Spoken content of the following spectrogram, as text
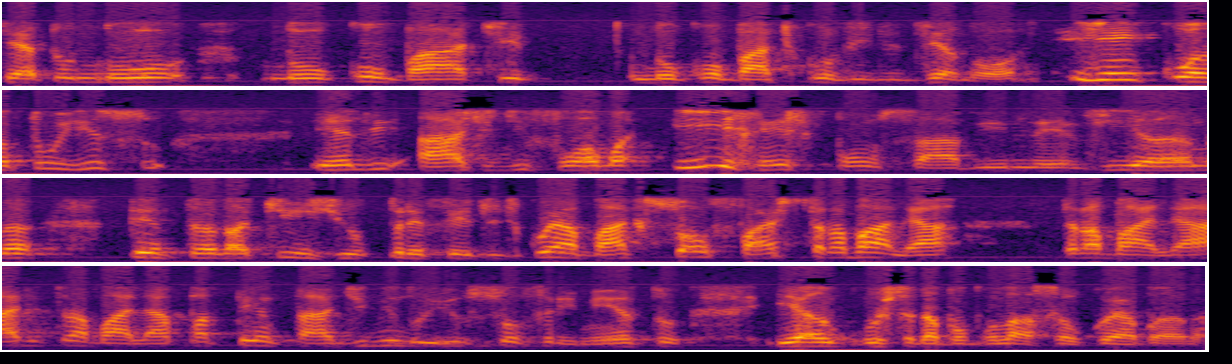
certo? No, no combate no combate Covid-19. E, enquanto isso, ele age de forma irresponsável e leviana, tentando atingir o prefeito de Cuiabá, que só faz trabalhar trabalhar e trabalhar para tentar diminuir o sofrimento e a angústia da população cuiabana.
